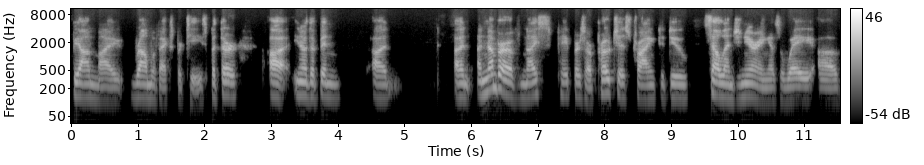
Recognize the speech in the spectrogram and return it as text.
beyond my realm of expertise, but there, uh, you know, there've been uh, a, a number of nice papers or approaches trying to do cell engineering as a way of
